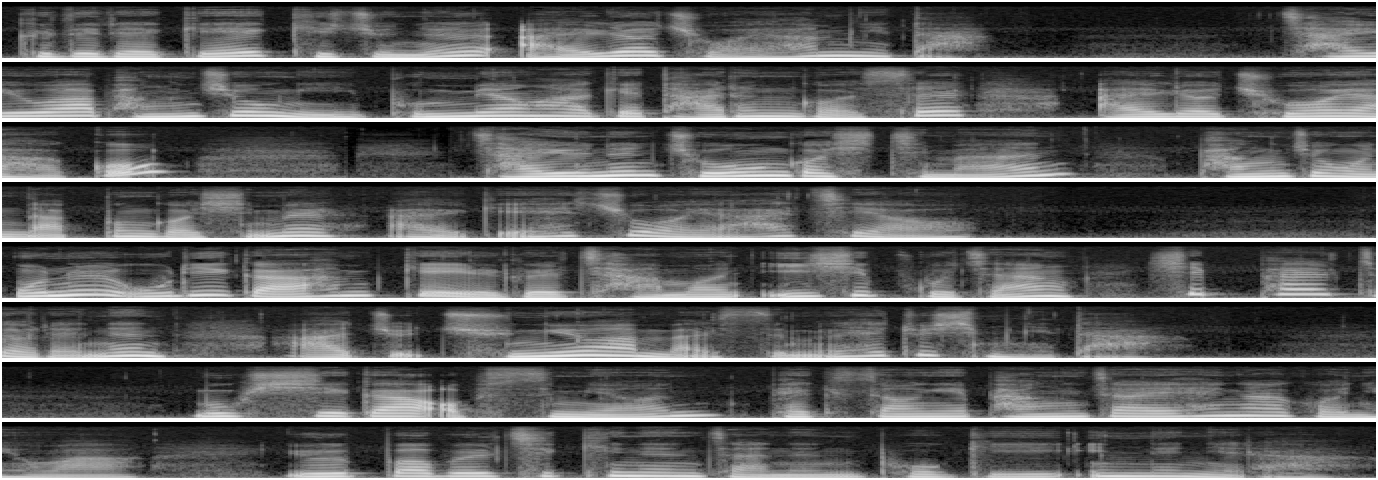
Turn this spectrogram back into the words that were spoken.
그들에게 기준을 알려주어야 합니다. 자유와 방종이 분명하게 다른 것을 알려주어야 하고 자유는 좋은 것이지만 방종은 나쁜 것임을 알게 해주어야 하지요. 오늘 우리가 함께 읽을 잠언 29장 18절에는 아주 중요한 말씀을 해 주십니다. 묵시가 없으면 백성이 방자에 행하거니와 율법을 지키는 자는 복이 있느니라.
